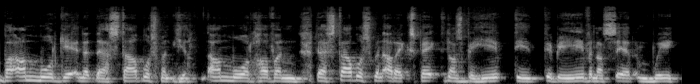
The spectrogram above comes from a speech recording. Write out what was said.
but I'm more getting at the establishment here. I'm more having the establishment are expecting us behave to, to behave in a certain way.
